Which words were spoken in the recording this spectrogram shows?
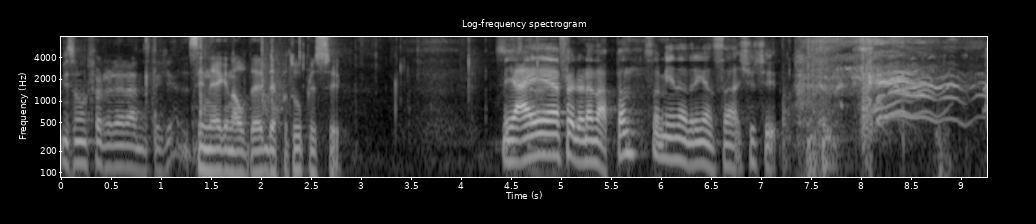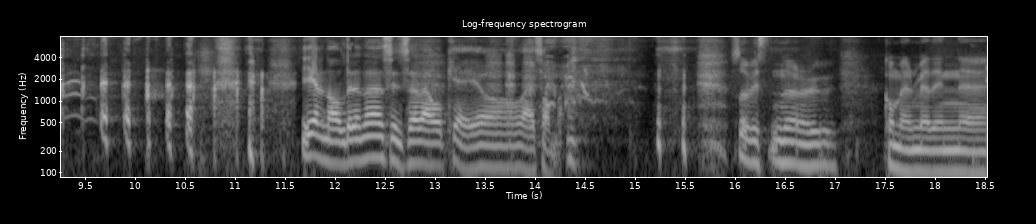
Hvis man følger det regnestykket? Sin egen alder delt på to pluss syv. Men jeg følger den appen, så min nedre grense er 27. Jevnaldrende syns jeg det er ok å være sammen. Så hvis når du kommer med din eh,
